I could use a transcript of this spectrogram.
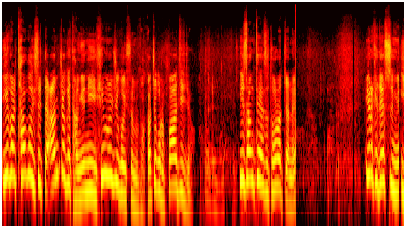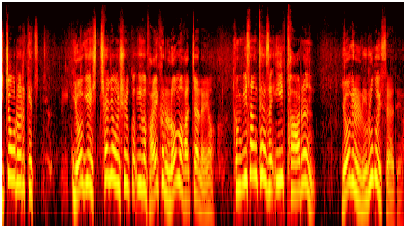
이걸 타고 있을 때 안쪽에 당연히 힘을 주고 있으면 바깥쪽으로 빠지죠. 이 상태에서 돌았잖아요. 이렇게 됐으면 이쪽으로 이렇게 여기에 체중을 싣고 이거 바이크를 넘어갔잖아요. 그럼 이 상태에서 이 발은 여기를 누르고 있어야 돼요.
